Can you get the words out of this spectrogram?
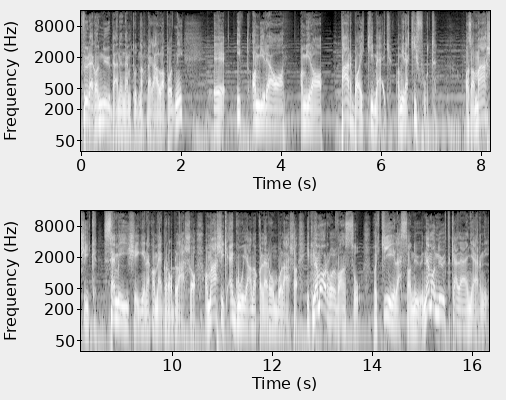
főleg a nőben nem tudnak megállapodni. Itt, amire a, amire a párbaj kimegy, amire kifut, az a másik személyiségének a megrablása, a másik egójának a lerombolása. Itt nem arról van szó, hogy kié lesz a nő, nem a nőt kell elnyerni.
